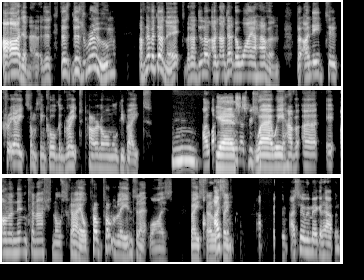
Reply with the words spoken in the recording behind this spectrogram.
I, I, don't know. There's, there's, there's room. I've never done it, but I'd love, and I don't know why I haven't. But I need to create something called the Great Paranormal Debate. Mm. I like yes, where we have uh, it on an international scale, pro- probably internet wise based. I would I think. Say, I say we make it happen.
